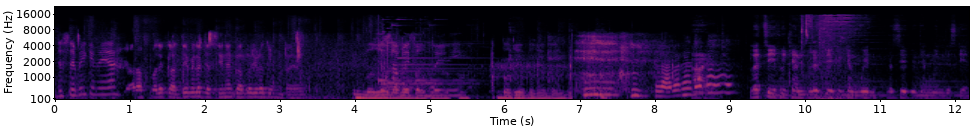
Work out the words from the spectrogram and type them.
ਜੱਸੇ ਬਈ ਕਿਵੇਂ ਆ ਯਾਰ ਆਪਾਂ ਤੇ ਕਰਦੇ ਪਹਿਲਾਂ ਜੱਸੇ ਨਾਲ ਕਰ ਲਓ ਜਿਹੜਾ ਦੋ ਮਿੰਟ ਆਇਆ ਵਧੀਆ ਜੱਸਾ ਬਈ ਵਧੀਆ ਸੁਣਦਾ ਹੀ ਨਹੀਂ Believe, believe, Let's see if we can. Let's see if we can win. Let's see if we can win this game.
